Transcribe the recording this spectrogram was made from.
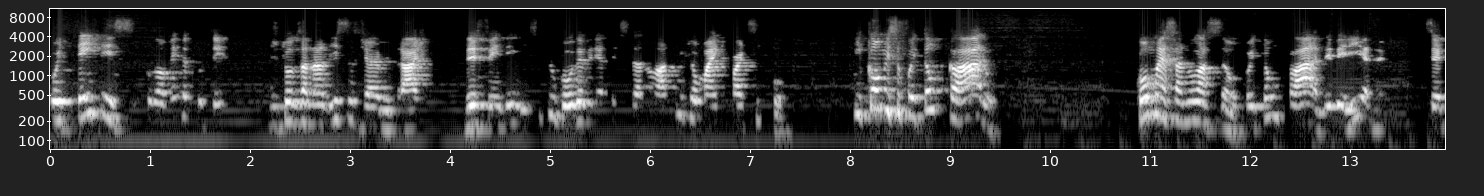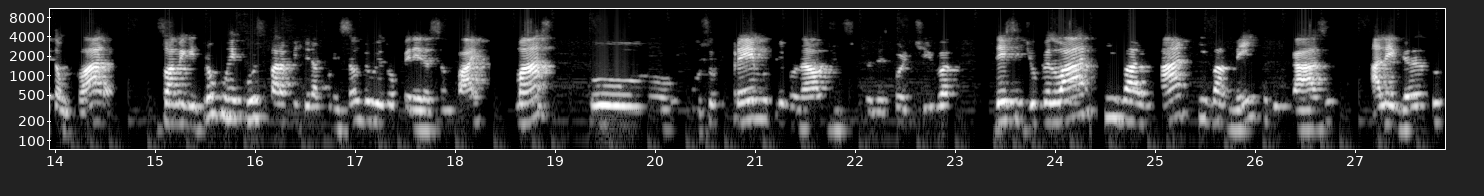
85, 90% de todos os analistas de arbitragem defendem isso, que o gol deveria ter sido anulado porque o Mike participou. E como isso foi tão claro, como essa anulação foi tão clara, deveria, né? Ser tão clara, o Flamengo entrou com recurso para pedir a punição do Wilton Pereira Sampaio, mas o, o Supremo Tribunal de Justiça Desportiva decidiu pelo arquiva, arquivamento do caso, alegando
